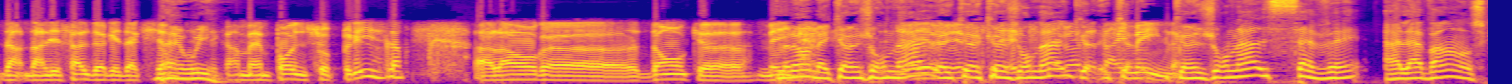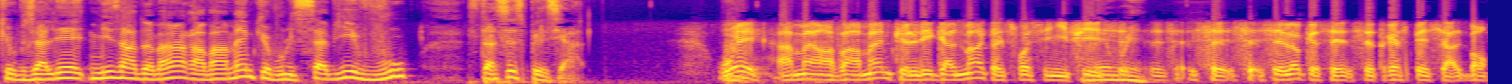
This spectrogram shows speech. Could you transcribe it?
dans, dans les salles de rédaction. Ben oui. C'est quand même pas une surprise. Là. Alors euh, donc, mais, mais, non, mais qu'un journal, qu'un journal, qu'un journal savait à l'avance que vous allez être mis en demeure avant même que vous le saviez vous, c'est assez spécial. Oui, avant même que légalement qu'elle soit signifiée. Ben c'est là que c'est très spécial. Bon,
